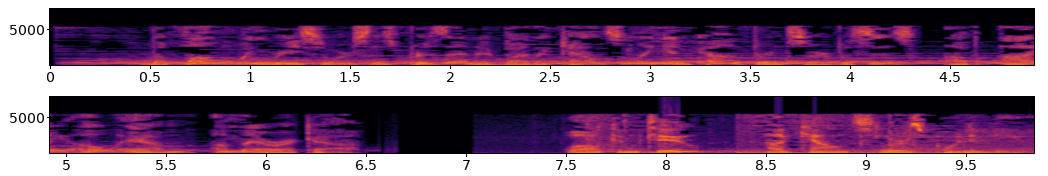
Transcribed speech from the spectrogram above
The following resource is presented by the Counseling and Conference Services of IOM America. Welcome to A Counselor's Point of View.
